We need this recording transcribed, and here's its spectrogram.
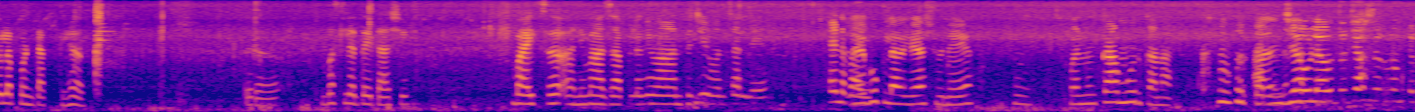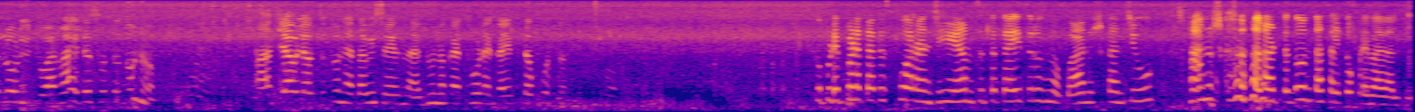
तुला पण टाकते हां. तर बसल्यात आहेत अशी. बाईचं आणि माझं आपलं निवांत जेवण चाललंय. है ना बाई? भूक लागली अश्विनी. पण का मुरका ना? आणि जेवल्यावर तर जास्तच मग ते लोड येतो आणि राहिलंच होतं धुणं. आणि जेवल्यावर तर धुण्याचा विषयच नाही. धुणं काय थोडं काय एक टप होतं. कपडे पडतातच पोरांची हे आमचं तर काही विचारूच नको. अनुष्कांची उ अनुष्का मला वाटतं दोन तासाला कपडे बदलती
